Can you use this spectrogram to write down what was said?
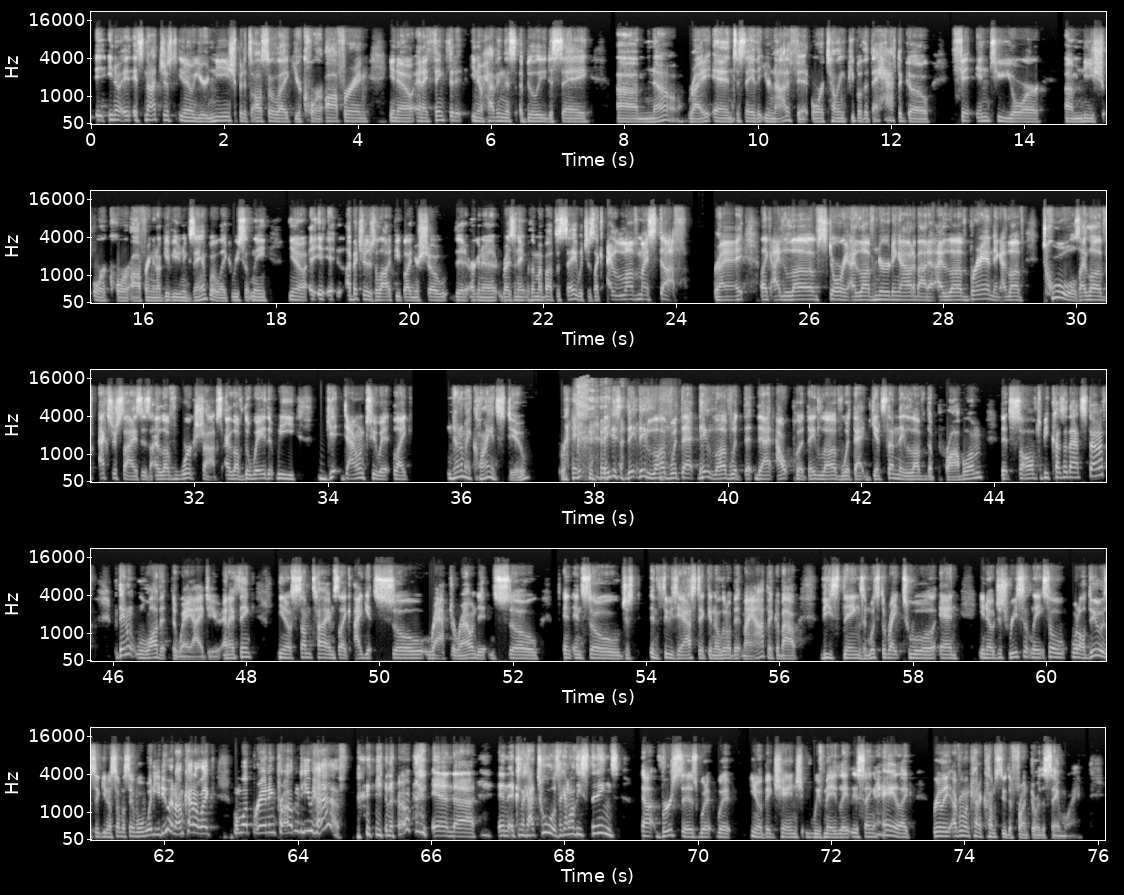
you know, it's not just, you know, your niche, but it's also like your core offering, you know, and I think that, it, you know, having this ability to say, um, no, right. And to say that you're not a fit or telling people that they have to go fit into your, um, niche or core offering. And I'll give you an example. Like recently, you know, it, it, I bet you there's a lot of people on your show that are going to resonate with what I'm about to say, which is like, I love my stuff right? Like I love story. I love nerding out about it. I love branding. I love tools. I love exercises. I love workshops. I love the way that we get down to it. Like none of my clients do. Right. they just, they, they love what that, they love what that, that output. They love what that gets them. They love the problem that's solved because of that stuff, but they don't love it the way I do. And I think, you know, sometimes like I get so wrapped around it and so and, and so just enthusiastic and a little bit myopic about these things and what's the right tool. And, you know, just recently, so what I'll do is like, you know, someone will say, well, what do you do? And I'm kind of like, well, what branding problem do you have? you know? And, uh, and cause I got tools, I got all these things, uh, versus what, what, you know, a big change we've made lately is saying, Hey, like really everyone kind of comes through the front door the same way.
